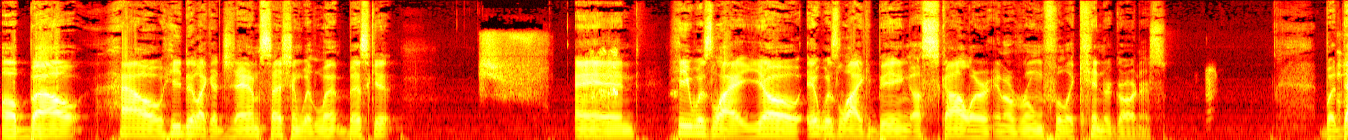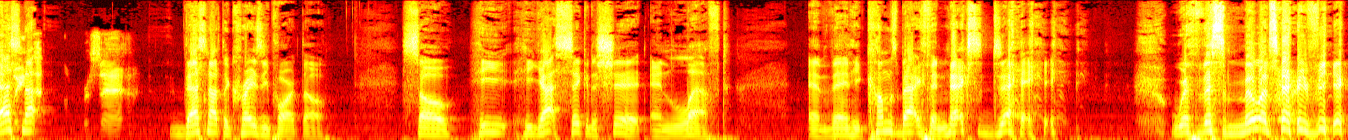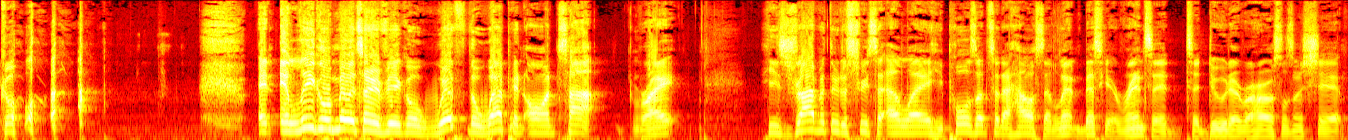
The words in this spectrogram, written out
about how he did like a jam session with Limp Bizkit, and he was like, "Yo, it was like being a scholar in a room full of kindergartners." But that's not that's not the crazy part though. So he he got sick of the shit and left. And then he comes back the next day with this military vehicle. An illegal military vehicle with the weapon on top, right? He's driving through the streets of LA. He pulls up to the house that Limp Bizkit rented to do their rehearsals and shit.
